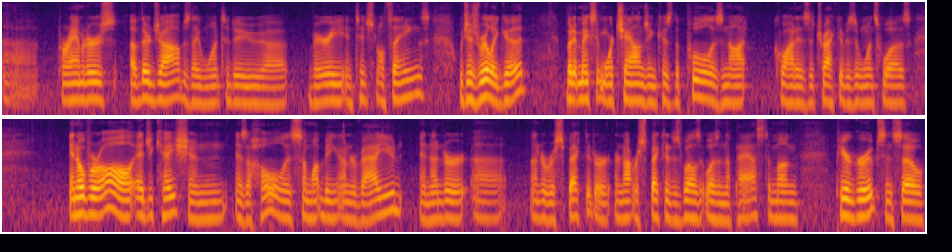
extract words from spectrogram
uh, parameters of their jobs. They want to do uh, very intentional things, which is really good, but it makes it more challenging because the pool is not quite as attractive as it once was. And overall, education as a whole is somewhat being undervalued and under uh, under respected or, or, not respected as well as it was in the past among peer groups. And so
